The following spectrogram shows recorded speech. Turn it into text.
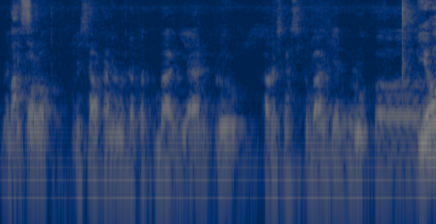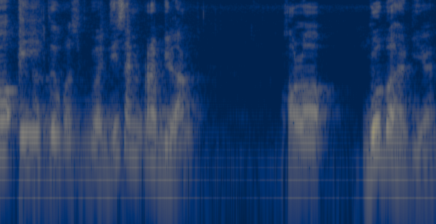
Berarti Masih- kalau misalkan lu dapat kebahagiaan, lu harus ngasih kebahagiaan dulu ke yo itu maksud gue dia sampai pernah bilang kalau gue bahagia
